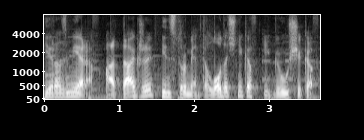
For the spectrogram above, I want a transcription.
и размеров, а также инструменты лодочников и грузчиков,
